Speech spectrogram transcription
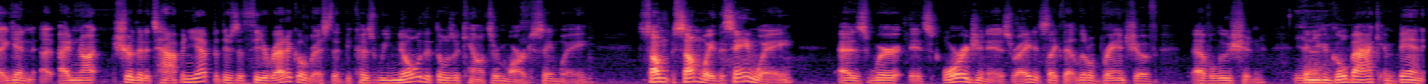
again, I'm not sure that it's happened yet, but there's a theoretical risk that because we know that those accounts are marked same way, some some way the same way, as where its origin is, right? It's like that little branch of evolution. Then you can go back and ban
